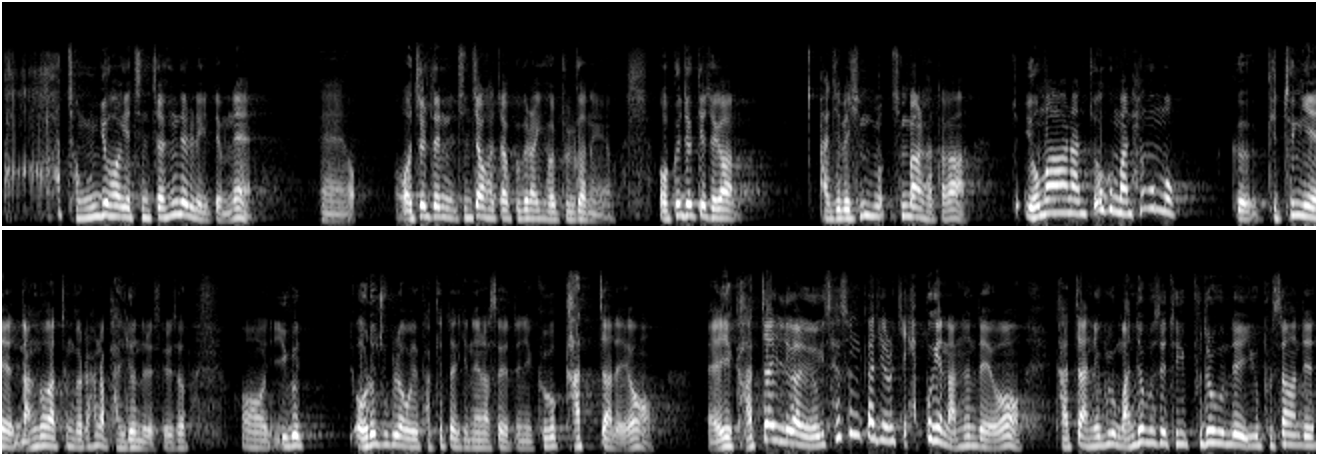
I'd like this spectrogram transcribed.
다 정교하게 진짜 흉내를 내기 때문에 예, 어쩔 때는 진짜 가짜 구별하기 거의 불가능해요. 엊그저께 제가 한 집에 신방을 갔다가 요만한 조그만 행운목 그 귀퉁이에 난 것 같은 거를 하나 발견을 했어요. 그래서 어 이거 얼어 죽으려고 밖에다 이렇게 내놨어요 했더니 그거 가짜래요. 에이 가짜일 리가 여기 새순까지 이렇게 예쁘게 났는데요. 가짜 아니에요. 그리고 만져보세요. 되게 부드러운데 이거 불쌍한데 어,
